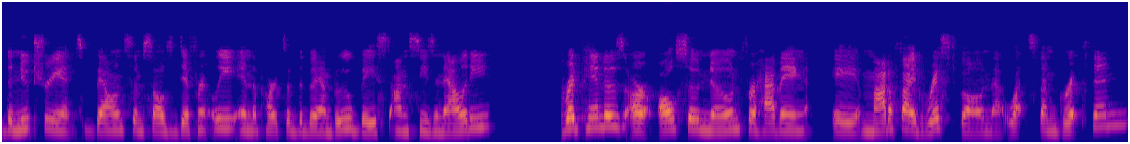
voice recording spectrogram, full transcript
the nutrients balance themselves differently in the parts of the bamboo based on seasonality. Red pandas are also known for having a modified wrist bone that lets them grip thin,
